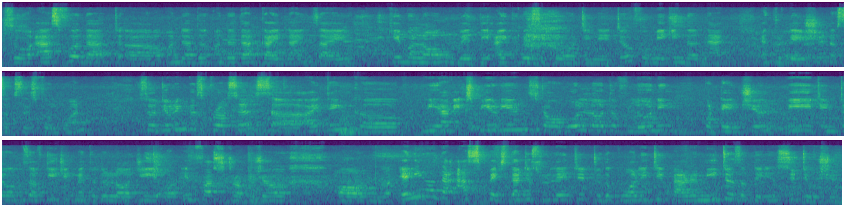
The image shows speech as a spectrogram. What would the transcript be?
So, as for that, uh, under the under that guidelines, I came along with the IQAC coordinator for making the NAC accreditation a successful one. So during this process, uh, I think uh, we have experienced a whole lot of learning potential, be it in terms of teaching methodology or infrastructure or any other aspects that is related to the quality parameters of the institution.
